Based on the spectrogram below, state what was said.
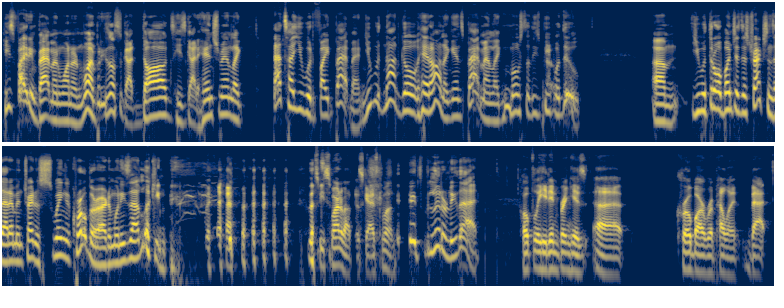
he's fighting Batman one on one, but he's also got dogs. He's got henchmen. Like that's how you would fight Batman. You would not go head on against Batman like most of these people do. Um, you would throw a bunch of distractions at him and try to swing a crowbar at him when he's not looking. Let's be smart about this, guys. Come on. it's literally that. Hopefully, he didn't bring his uh, crowbar repellent bat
